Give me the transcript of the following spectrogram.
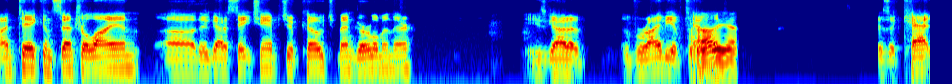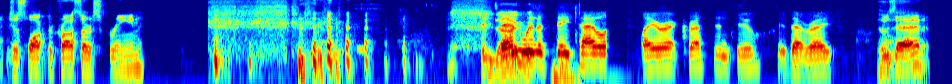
I'm taking Central Lyon. Uh, they've got a state championship coach, Ben Gerleman there. He's got a, a variety of talent. Oh yeah, As a cat just walked across our screen. Did. Ben win a state title player at Creston too? Is that right? Who's that?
